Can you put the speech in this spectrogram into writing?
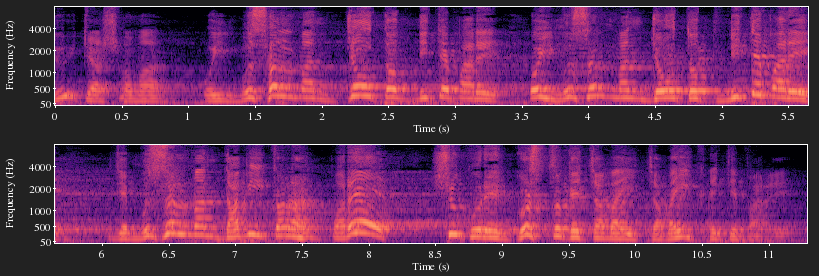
দুইটা সমান। ওই মুসলমান যৌতুক দিতে পারে, ওই মুসলমান যৌতুক নিতে পারে, যে মুসলমান দাবি করার পরে শুকুরের গোস্তকে চাবাই চাবাই খাইতে পারে।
